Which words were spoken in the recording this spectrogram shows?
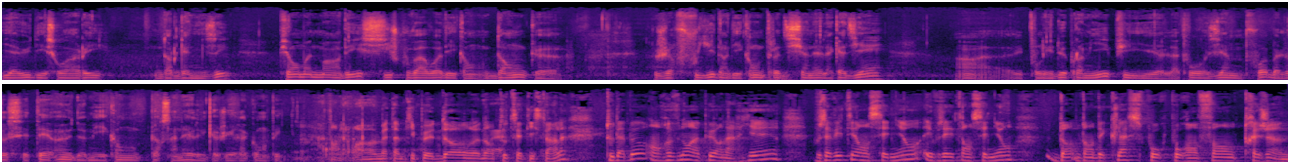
il y a eu des soirées d'organiser, puis on m'a demandé si je pouvais avoir des comptes. Donc, j'ai refouillé dans des contes traditionnels acadiens pour les deux premiers, puis euh, la troisième fois, ben là, c'était un de mes contes personnels que j'ai raconté. Attendez, on va mettre un petit peu d'ordre dans toute cette histoire-là. Tout d'abord, en revenant un peu en arrière, vous avez été enseignant et vous avez été enseignant dans, des classes pour, pour enfants très jeunes.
